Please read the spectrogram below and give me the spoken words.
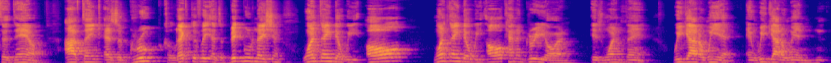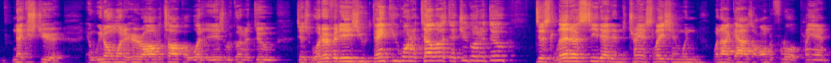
to them. I think as a group, collectively, as a Big Blue Nation, one thing that we all one thing that we all can agree on is one thing. We got to win, and we got to win next year. And we don't want to hear all the talk of what it is we're going to do. Just whatever it is you think you want to tell us that you're going to do, just let us see that in the translation when when our guys are on the floor playing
